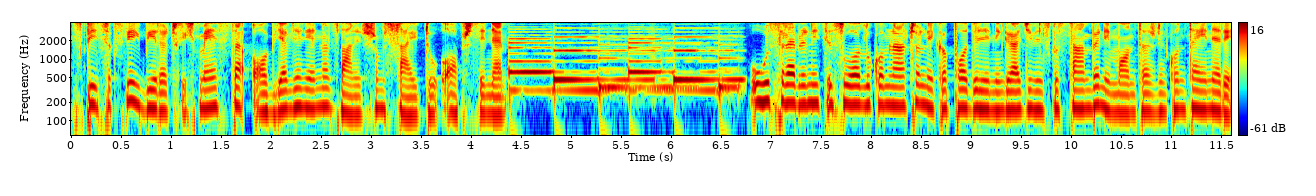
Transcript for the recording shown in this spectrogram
Spisak svih biračkih mesta objavljen je na zvaničnom sajtu opštine. U Srebrenici su odlukom načelnika podeljeni građevinsko-stambeni montažni kontejneri.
